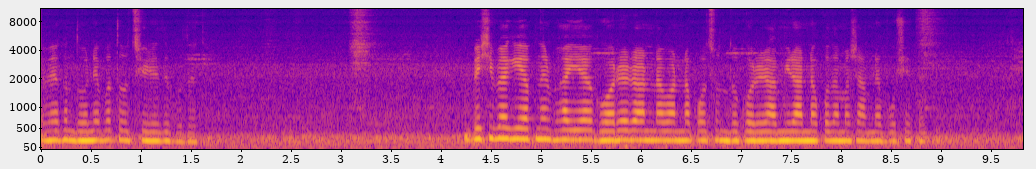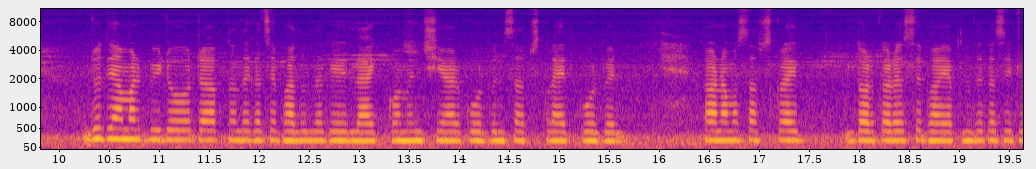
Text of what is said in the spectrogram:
আমি এখন ধনে পাতাও ছেড়ে দেবো, দেখে। বেশিরভাগই আপনার ভাইয়া ঘরে রান্না বান্না পছন্দ করে, আমি রান্না করে আমার সামনে বসে থাকি। যদি আমার ভিডিওটা আপনাদের কাছে ভালো লাগে লাইক কমেন্ট শেয়ার করবেন সাবস্ক্রাইব করবেন। কারণ আমার সাবস্ক্রাইব দরকার আছে ভাই, আপনাদের কাছে একটু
